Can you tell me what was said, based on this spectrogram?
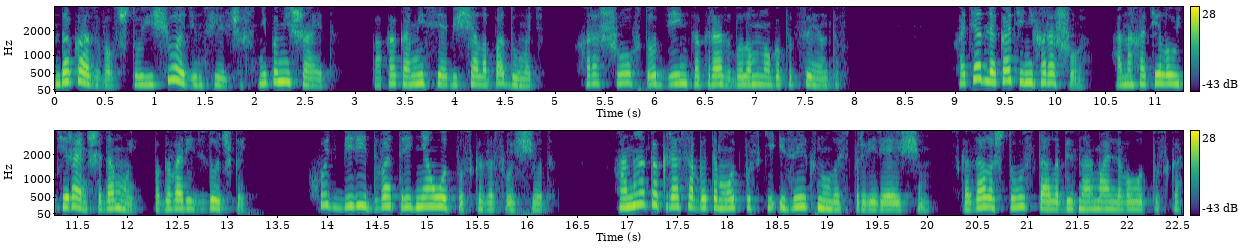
Доказывал, что еще один фельдшер не помешает, пока комиссия обещала подумать. Хорошо, в тот день как раз было много пациентов. Хотя для Кати нехорошо. Она хотела уйти раньше домой, поговорить с дочкой. Хоть бери два-три дня отпуска за свой счет. Она как раз об этом отпуске и заикнулась проверяющим. Сказала, что устала без нормального отпуска.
